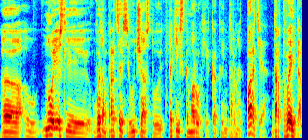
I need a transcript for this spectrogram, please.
Э, но если в этом процессе участвуют такие скоморохи, как интернет-партия, Дарт Вейдер,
